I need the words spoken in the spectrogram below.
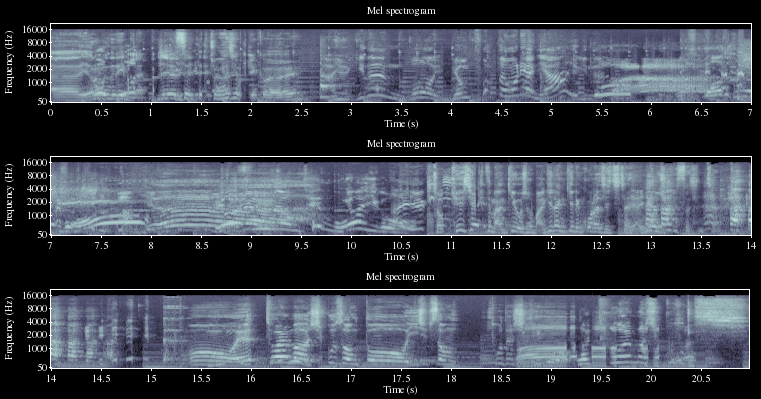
아 여러분들이 말렸을 때 좀 하지 말 걸. 야, 여기는 뭐 명품 덩어리 아니야? 여기는? 와 소영 야. 야, 템 뭐야 이거? 아니, 여기 저 캐시 아이템 안 끼고 저 마기랑 끼는 꼬라지 진짜 얄미워 죽겠어 진짜. 어 에투알마 19성 또 20성 소대시키고 어, 추월마 19성.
